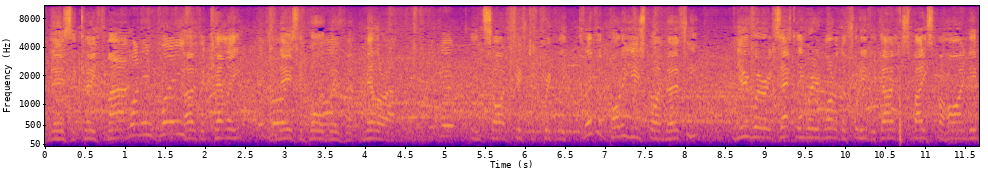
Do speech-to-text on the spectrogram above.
And there's the Keath mark. One in, please. Over Kelly. And there's the ball movement. Miller up. Inside 50 quickly. Clever body use by Murphy. Knew where exactly where he wanted the footy to go, the space behind him.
